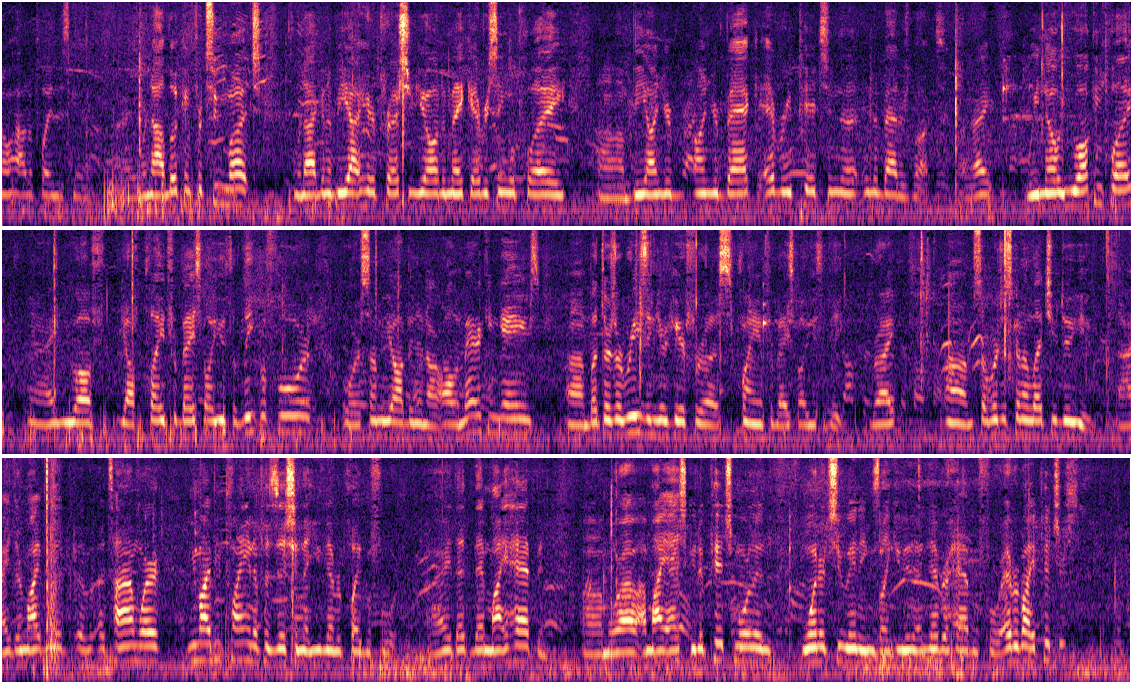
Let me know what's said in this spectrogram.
know how to play this game. We're not looking for too much. We're not going to be out here pressuring y'all to make every single play. Um, be on your on your back every pitch in the in the batter's box. All right. We know you all can play. All right. You all y'all played for Baseball Youth Elite before, or some of y'all been in our All American games. Um, but there's a reason you're here for us playing for Baseball Youth Elite, right? Um, so we're just going to let you do you. All right. There might be a, a, a time where you might be playing a position that you've never played before. All right. That that might happen. Um, or I, I might ask you to pitch more than one or two innings like you never had before. Everybody pitchers.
